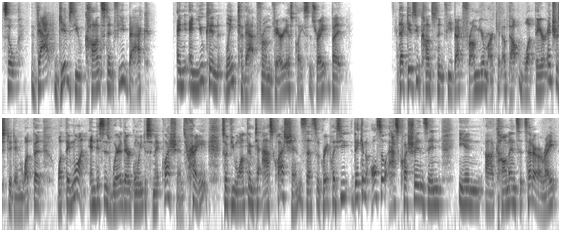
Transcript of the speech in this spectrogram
So that gives you constant feedback. And, and you can link to that from various places, right? But that gives you constant feedback from your market about what they are interested in what the what they want and this is where they're going to submit questions right so if you want them to ask questions that's a great place you, they can also ask questions in in uh, comments etc right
